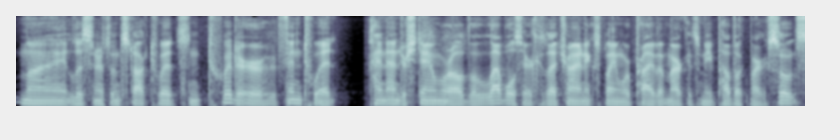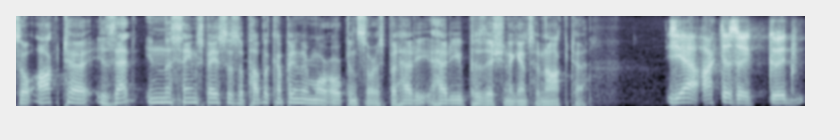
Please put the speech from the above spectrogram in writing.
my listeners on StockTwits and Twitter, FinTwit, kind of understand where all the levels are because I try and explain where private markets meet public markets. So, so Okta is that in the same space as a public company? They're more open source, but how do you, how do you position against an Okta? Yeah, Okta's a good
